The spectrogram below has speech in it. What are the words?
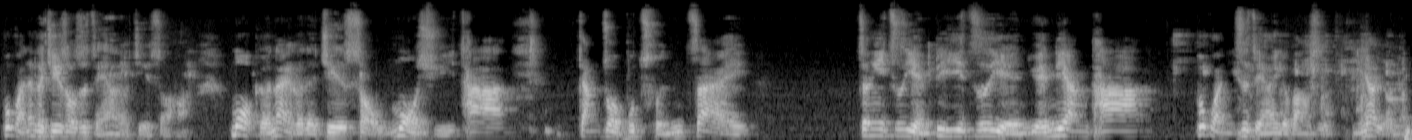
不管那个接受是怎样的接受哈。莫可奈何的接受，默许他当做不存在，睁一只眼闭一只眼，原谅他。不管你是怎样一个方式，你要有能力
